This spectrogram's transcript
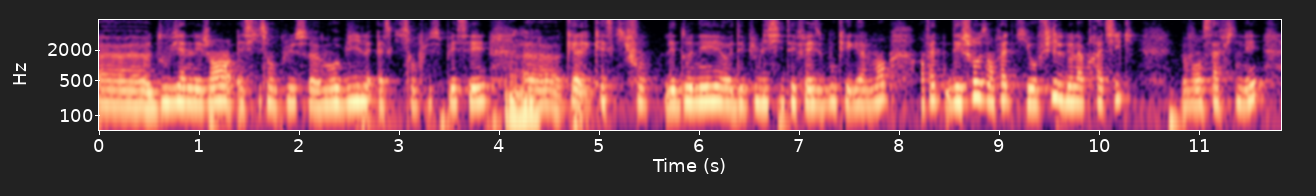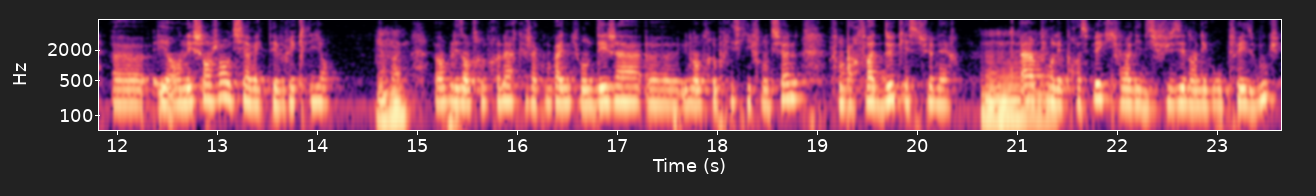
euh, d'où viennent les gens, est-ce qu'ils sont plus euh, mobiles, est-ce qu'ils sont plus PC, mhm. qu'est-ce qu'ils font, les données des publicités Facebook également. En fait, des choses en fait qui au fil de la pratique vont s'affiner et en échangeant aussi avec tes vrais clients. Mhm. Par exemple, les entrepreneurs que j'accompagne qui ont déjà euh, une entreprise qui fonctionne font parfois deux questionnaires. Mhm. Un pour les prospects qui vont aller diffuser dans les groupes Facebook.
